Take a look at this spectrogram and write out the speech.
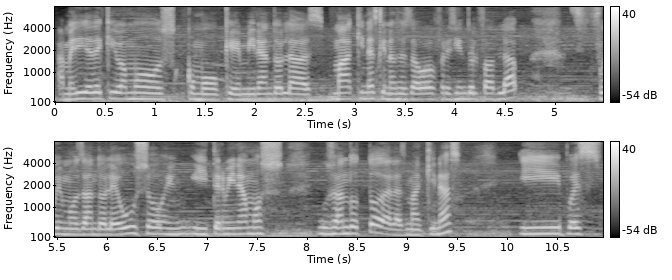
a medida de que íbamos como que mirando las máquinas que nos estaba ofreciendo el Fab Lab, fuimos dándole uso y, terminamos usando todas las máquinas. Y pues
